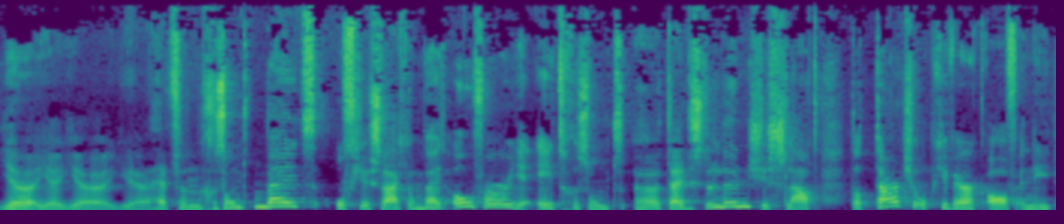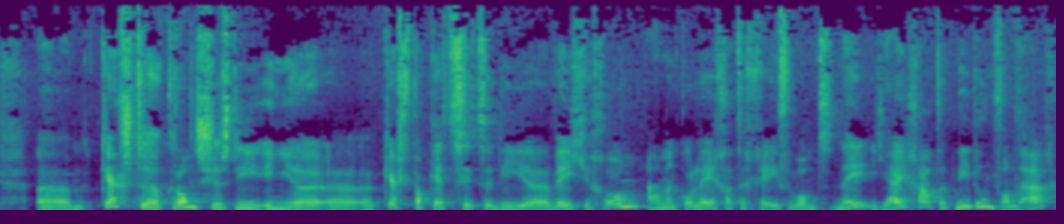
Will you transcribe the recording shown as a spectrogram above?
Je, je, je, je hebt een gezond ontbijt of je slaat je ontbijt over. Je eet gezond uh, tijdens de lunch. Je slaat dat taartje op je werk af. En die um, kerstkransjes die in je uh, kerstpakket zitten, die weet je gewoon aan een collega te geven. Want nee, jij gaat het niet doen vandaag.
